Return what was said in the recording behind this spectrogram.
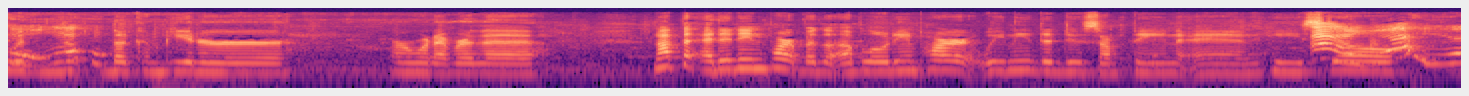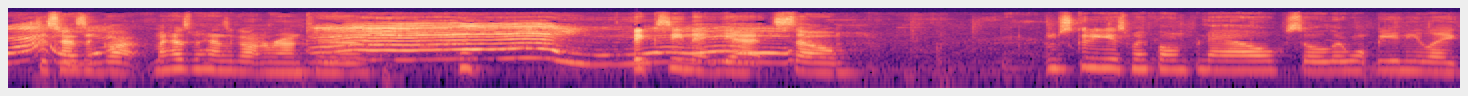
with the, the computer or whatever the not the editing part but the uploading part we need to do something and he still just hasn't got my husband hasn't gotten around to fixing it yet, so I'm just gonna use my phone for now, so there won't be any like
